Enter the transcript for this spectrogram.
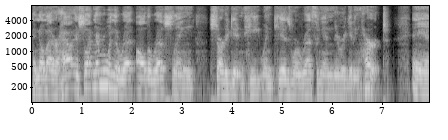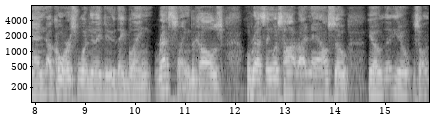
and no matter how, it's like remember when the re- all the wrestling started getting heat when kids were wrestling and they were getting hurt. And of course, what do they do? They blame wrestling because well, wrestling was hot right now. So, you know, you know, so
